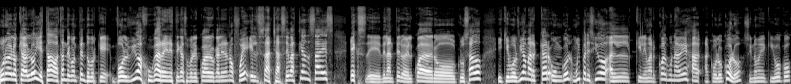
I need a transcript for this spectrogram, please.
Uno de los que habló y estaba bastante contento porque volvió a jugar, en este caso por el cuadro calerano, fue el Sacha, Sebastián Sáez, ex eh, delantero del cuadro cruzado, y que volvió a marcar un gol muy parecido al que le marcó alguna vez a, Colo Colo, si no me equivoco,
